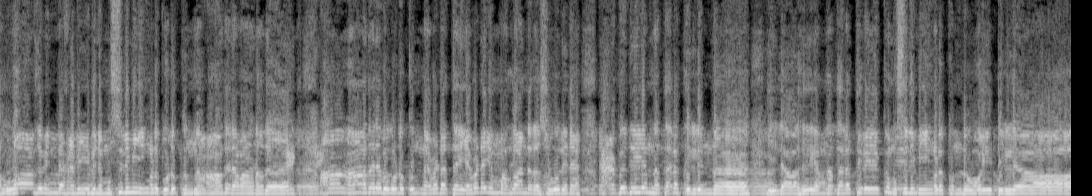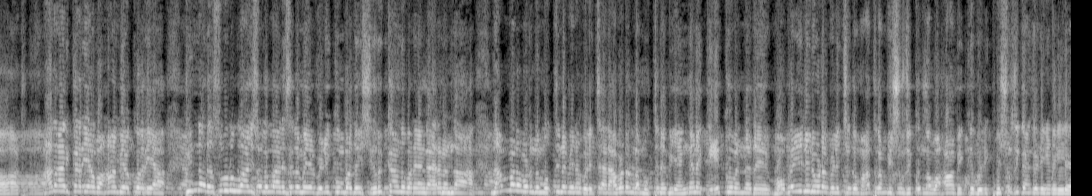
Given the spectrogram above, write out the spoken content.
അള്ളാഹുവിന്റെ ഹബീബിന് മുസ്ലിമീങ്ങൾ കൊടുക്കുന്ന ആദരവാണത്. ആ ആദരവ് കൊടുക്കുന്ന എവിടത്തെ എവിടെയും അള്ളാന്റെ റസൂലിന് അബദ് എന്ന തലത്തിൽ നിന്ന് ഇലാഹ് എന്ന തലത്തിലേക്ക് മുസ്ലിമീങ്ങൾ കൊണ്ടുപോയിട്ടില്ല. അതാർക്കറിയാം? വഹാബിയൊക്കെ അറിയാം. പിന്നെ സ്വല്ലല്ലാഹു അലൈഹി വസല്ലമയെ വിളിക്കുമ്പോൾ അത് ഷിർക്കാന്ന് പറയാൻ കാരണം എന്താ? നമ്മൾ അവിടുന്ന് മുത്തനബിനെ വിളിച്ചാൽ അവിടെയുള്ള മുത്തനബി എങ്ങനെ കേൾക്കുമെന്നത് മൊബൈലിലൂടെ വിളിച്ചത് മാത്രം വിശ്വസിക്കുന്ന വഹാബിക്ക് വിശ്വസിക്കാൻ കഴിയണില്ല.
